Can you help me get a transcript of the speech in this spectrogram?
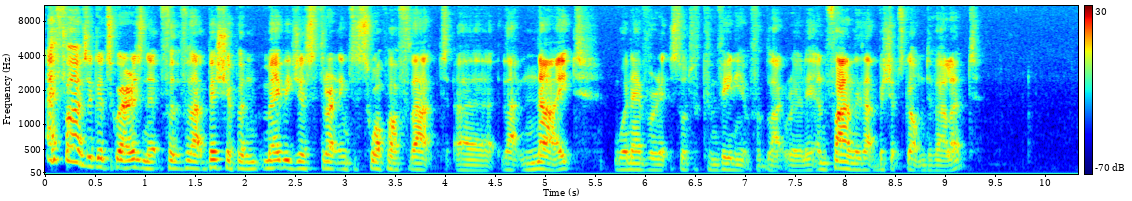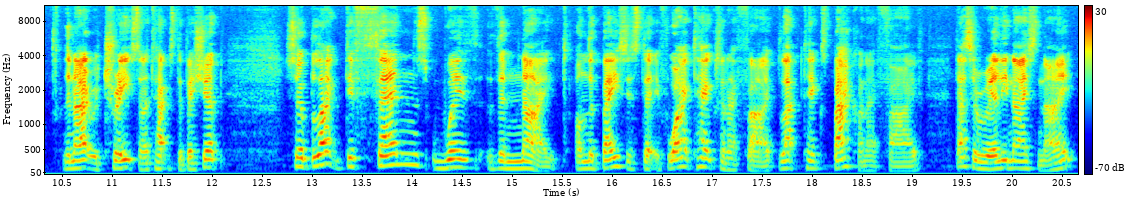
F5 is a good square, isn't it, for, for that bishop, and maybe just threatening to swap off that uh, that knight whenever it's sort of convenient for black, really. And finally, that bishop's gotten developed. The knight retreats and attacks the bishop. So black defends with the knight on the basis that if white takes on f5, black takes back on f5. That's a really nice knight.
